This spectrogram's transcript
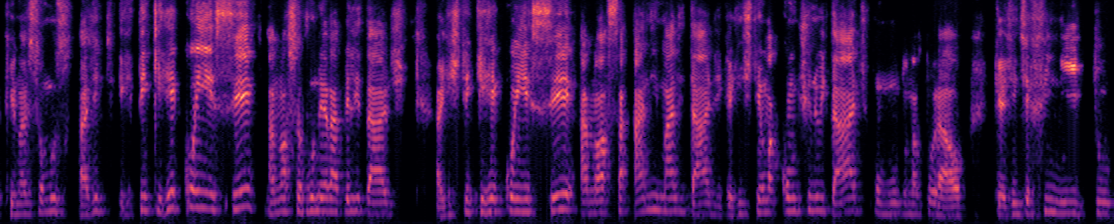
porque nós somos, a gente tem que reconhecer a nossa vulnerabilidade, a gente tem que reconhecer a nossa animalidade, que a gente tem uma continuidade com o mundo natural, que a gente é finito,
